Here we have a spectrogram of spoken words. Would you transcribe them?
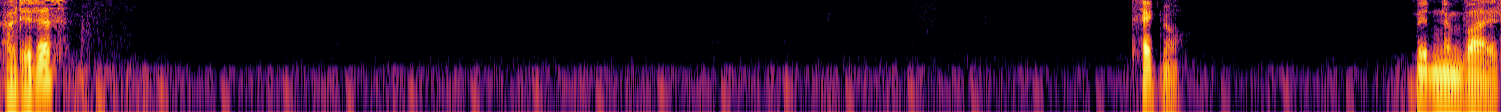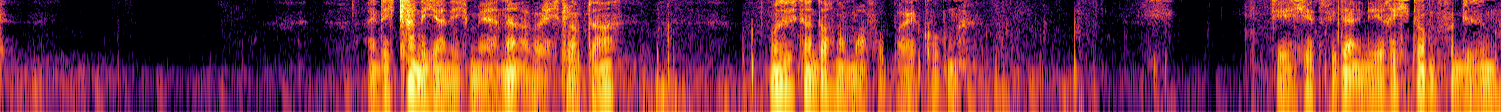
Hört ihr das? Techno. Mitten im Wald. Eigentlich kann ich ja nicht mehr, ne? Aber ich glaube, da muss ich dann doch noch mal vorbeigucken. Gehe ich jetzt wieder in die Richtung von diesem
